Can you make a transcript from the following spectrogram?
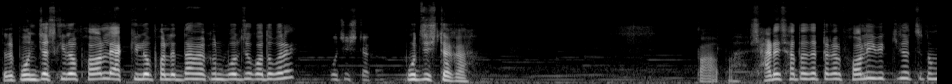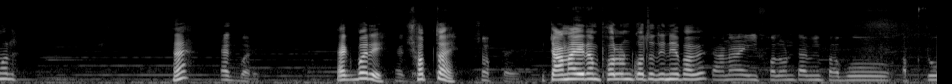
তাহলে পঞ্চাশ কিলো ফল এক কিলো ফলের দাম এখন বলছো কত করে? পঁচিশ টাকা। পঁচিশ টাকা। বাবা সাড়ে সাত হাজার টাকার ফলই বিক্রি হচ্ছে তোমার? হ্যাঁ? একবারে। একবারে? সপ্তাহে? সপ্তাহে। টানা এরম ফলন কত দিনে পাবে? টানা এই ফলনটা আমি পাবো আপ টু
